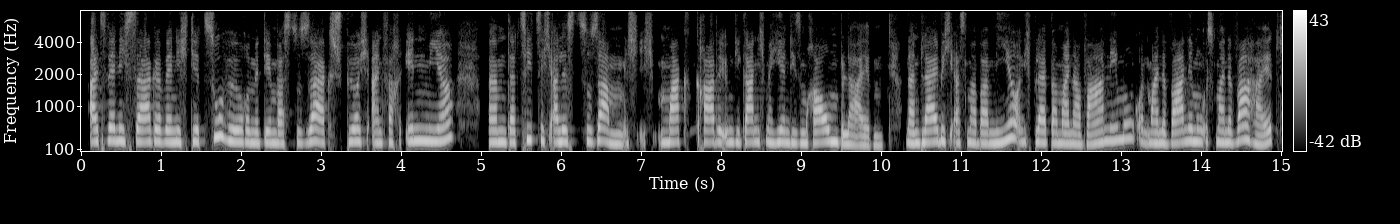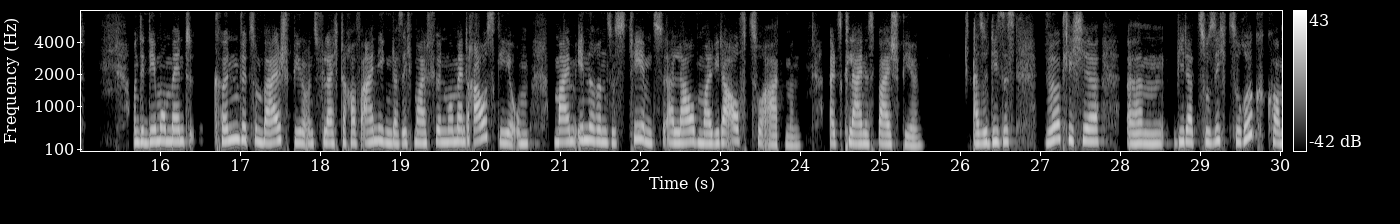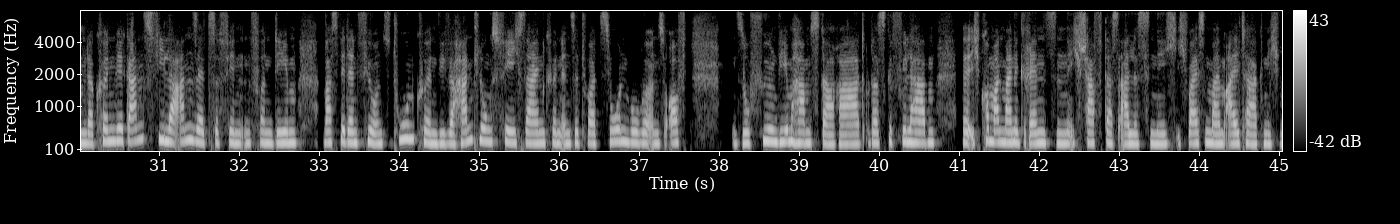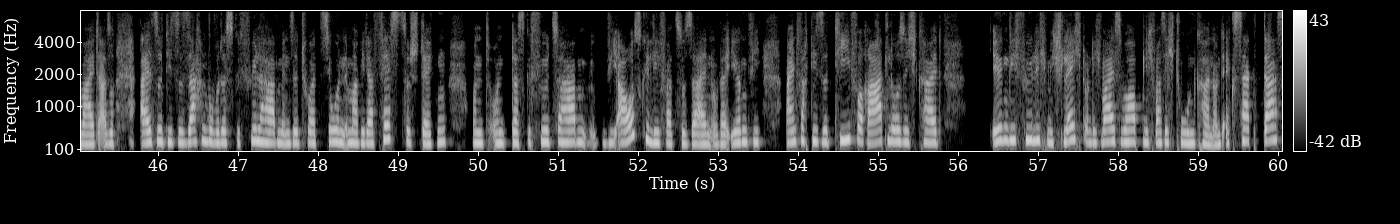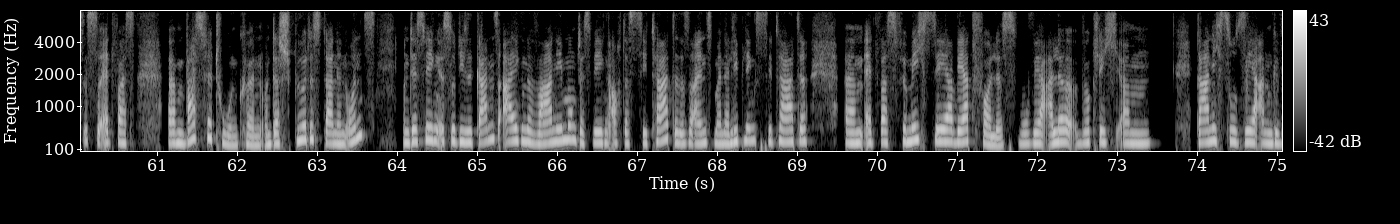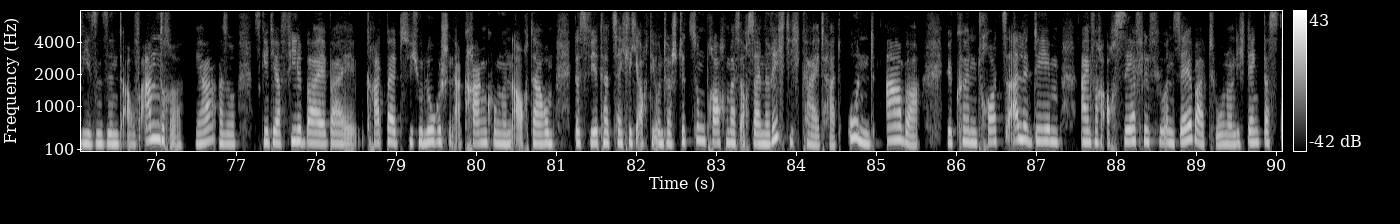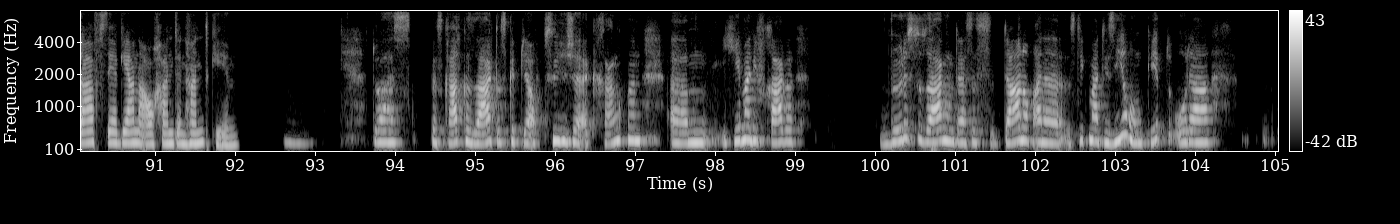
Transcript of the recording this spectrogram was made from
als wenn ich sage, wenn ich dir zuhöre mit dem, was du sagst, spüre ich einfach in mir, ähm, da zieht sich alles zusammen. Ich, ich mag gerade irgendwie gar nicht mehr hier in diesem Raum bleiben. Und dann bleibe ich erstmal bei mir und ich bleibe bei meiner Wahrnehmung und meine Wahrnehmung ist meine Wahrheit. Und in dem Moment können wir zum Beispiel uns vielleicht darauf einigen, dass ich mal für einen Moment rausgehe, um meinem inneren System zu erlauben, mal wieder aufzuatmen, als kleines Beispiel. Also dieses wirkliche ähm, wieder zu sich zurückkommen, da können wir ganz viele Ansätze finden von dem, was wir denn für uns tun können, wie wir handlungsfähig sein können in Situationen, wo wir uns oft so fühlen wie im Hamsterrad oder das Gefühl haben, äh, ich komme an meine Grenzen, ich schaffe das alles nicht, ich weiß in meinem Alltag nicht weiter. Also also diese Sachen, wo wir das Gefühl haben, in Situationen immer wieder festzustecken und und das Gefühl zu haben, wie ausgeliefert zu sein oder irgendwie einfach diese tiefe Ratlosigkeit, irgendwie fühle ich mich schlecht und ich weiß überhaupt nicht, was ich tun kann. Und exakt das ist so etwas, ähm, was wir tun können. Und das spürt es dann in uns. Und deswegen ist so diese ganz eigene Wahrnehmung, deswegen auch das Zitat, das ist eines meiner Lieblingszitate, ähm, etwas für mich sehr Wertvolles, wo wir alle wirklich ähm, gar nicht so sehr angewiesen sind auf andere. Ja, also es geht ja viel bei, bei, gerade bei psychologischen Erkrankungen auch darum, dass wir tatsächlich auch die Unterstützung brauchen, was auch seine Richtigkeit hat. Und, aber wir können trotz alledem einfach auch sehr viel für uns selber tun. Und ich denke, das darf sehr gerne auch Hand in Hand gehen. Du hast das gerade gesagt, es gibt ja auch psychische Erkrankungen. Ähm, hier mal die Frage, Würdest du sagen, dass es da noch eine Stigmatisierung gibt oder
